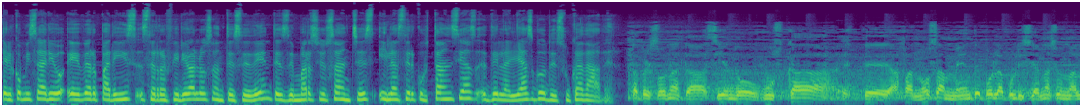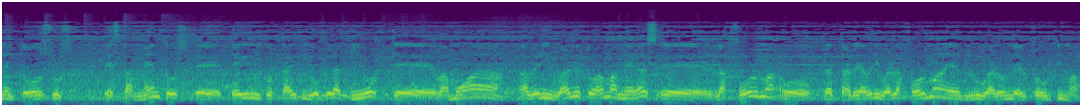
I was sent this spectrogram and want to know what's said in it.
El comisario Ever París se refirió a los antecedentes de Marcio Sánchez y las circunstancias del hallazgo de su cadáver. Esta persona está siendo buscada este, afanosamente por la Policía Nacional en todos sus estamentos eh, técnicos, tácticos, operativos. Este, vamos a averiguar de todas maneras eh, la forma o tratar de averiguar la forma el lugar donde él fue ultimado.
